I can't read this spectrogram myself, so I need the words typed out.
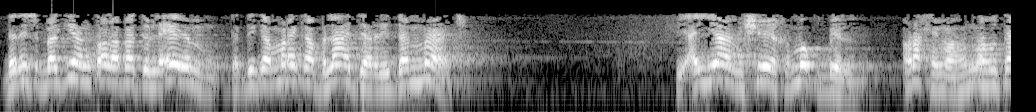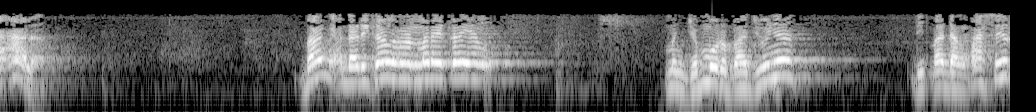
dari sebagian talabatul ilm ketika mereka belajar di Damaj di ayam Syekh Mukbil rahimahullah taala. Banyak dari kalangan mereka yang menjemur bajunya di padang pasir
